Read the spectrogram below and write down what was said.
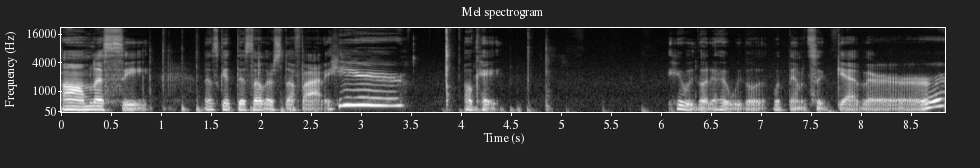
Um let's see. Let's get this other stuff out of here. Okay. Here we go. Here we go with them together.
